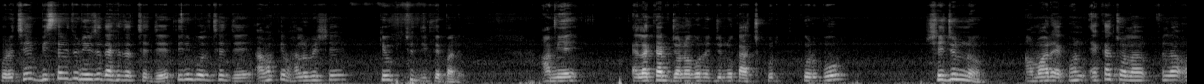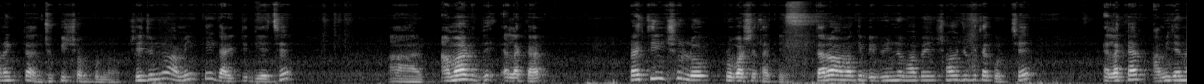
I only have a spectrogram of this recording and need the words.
করেছে বিস্তারিত নিউজে দেখা যাচ্ছে যে, তিনি বলছে যে, আমাকে ভালোবেসে কেউ কিছু দিতে পারে। আমি এলাকার জনগণের জন্য কাজ কর- করব। সেই জন্য আমার এখন একা চলাফেরা অনেকটা ঝুঁকি সম্পূর্ণ সেই জন্য আমি কি গাড়িটি দিয়েছে? আর আমার এলাকার প্রায় তিনশো লোক প্রবাসে থাকে। তারাও আমাকে বিভিন্নভাবে সহযোগিতা করছে। এলাকার, আমি যেন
